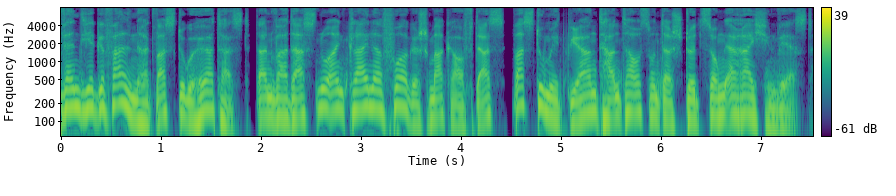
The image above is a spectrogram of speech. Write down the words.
Wenn dir gefallen hat, was du gehört hast, dann war das nur ein kleiner Vorgeschmack auf das, was du mit Björn Tanthaus Unterstützung erreichen wirst.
